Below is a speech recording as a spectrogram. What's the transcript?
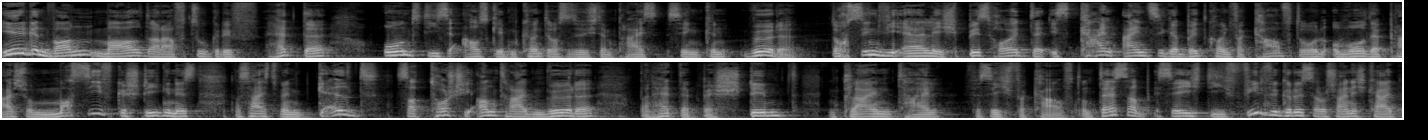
irgendwann mal darauf Zugriff hätte und diese ausgeben könnte, was natürlich den Preis sinken würde. Doch sind wir ehrlich, bis heute ist kein einziger Bitcoin verkauft worden, obwohl der Preis schon massiv gestiegen ist. Das heißt, wenn Geld Satoshi antreiben würde, dann hätte er bestimmt einen kleinen Teil für sich verkauft. Und deshalb sehe ich die viel, viel größere Wahrscheinlichkeit,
